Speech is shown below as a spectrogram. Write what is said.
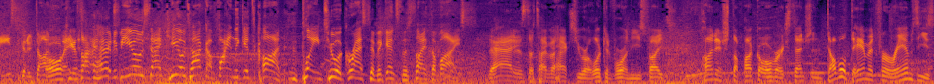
Ace is going to dodge Oh. Kiyotaka hex. going to be used. That Kiyotaka finally gets caught playing too aggressive against the Scythe of Vyse. That is the type of hex you are looking for in these fights. Punish the puck overextension. Double damage for Ramzes.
